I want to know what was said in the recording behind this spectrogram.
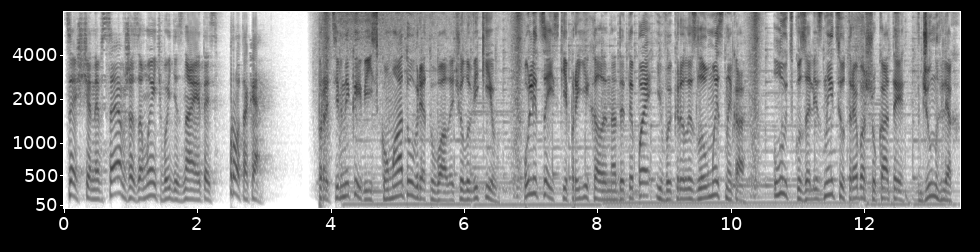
Це ще не все. Вже за мить ви дізнаєтесь про таке. Працівники військкомату врятували чоловіків. Поліцейські приїхали на ДТП і викрили зловмисника. Луцьку залізницю треба шукати в джунглях.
